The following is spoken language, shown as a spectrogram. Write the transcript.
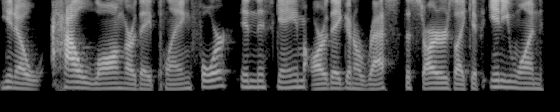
you know, how long are they playing for in this game? Are they going to rest the starters? Like if anyone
